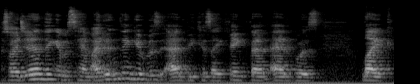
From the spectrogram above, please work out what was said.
so I didn't think it was him. I didn't think it was Ed because I think that Ed was like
